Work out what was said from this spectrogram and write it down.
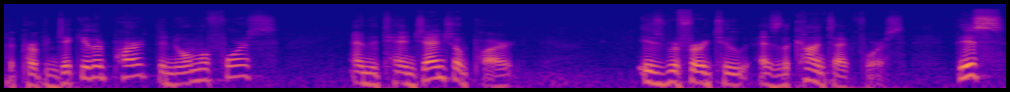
the perpendicular part, the normal force, and the tangential part, is referred to as the contact force. This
